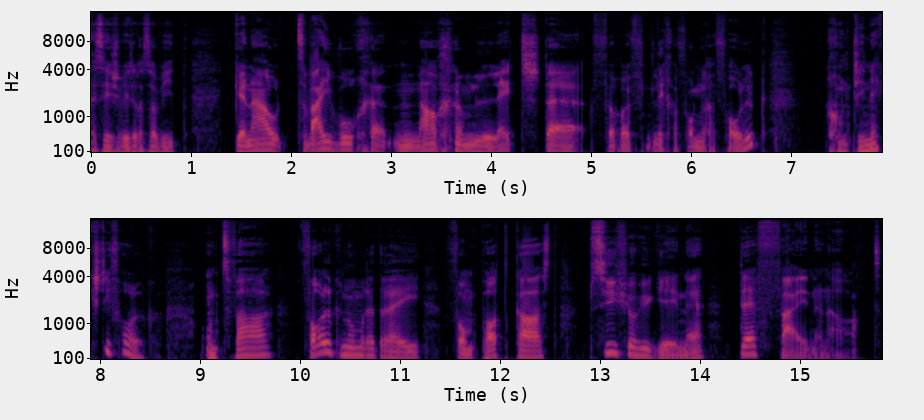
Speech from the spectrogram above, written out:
Es ist wieder soweit. Genau zwei Wochen nach dem letzten Veröffentlichen von einer Folge kommt die nächste Folge. Und zwar Folge Nummer 3 vom Podcast Psychohygiene der feinen Art.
